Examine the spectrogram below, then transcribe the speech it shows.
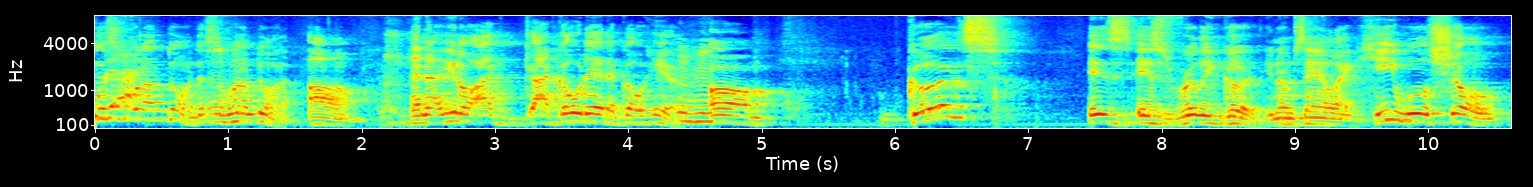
you this got? is what I'm doing. This is what I'm doing. Um, and I, you know, I, I go there to go here. Mm-hmm. Um, Goodz is is really good. You know what I'm saying? Like he will show.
